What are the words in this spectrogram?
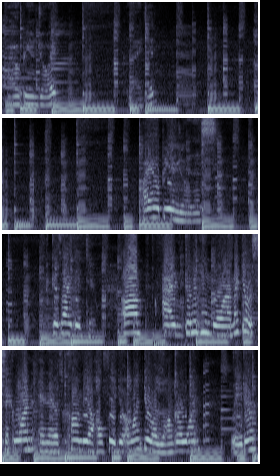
I hope you enjoyed. I did. I hope you enjoy this. Because I did too. Um, I'm gonna do more. I might do a second one, and then was gonna be a hopefully do. I want to do a longer one later.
